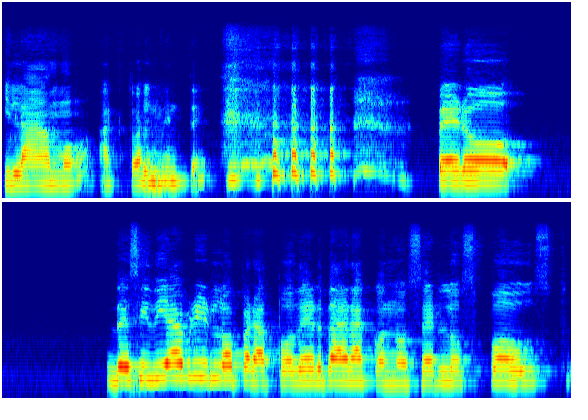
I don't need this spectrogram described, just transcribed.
y la amo actualmente, pero decidí abrirlo para poder dar a conocer los posts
